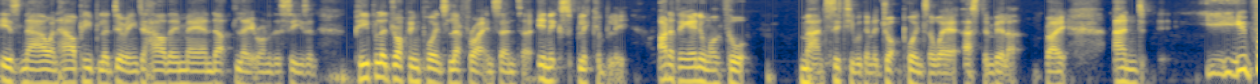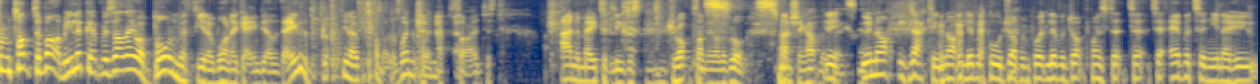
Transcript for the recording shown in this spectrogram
is now and how people are doing to how they may end up later on in the season. People are dropping points left, right, and center inexplicably. I don't think anyone thought Man City were going to drop points away at Aston Villa, right? And you, from top to bottom, you look at result. They were Bournemouth, you know, won a game the other day. You know, come on, when, when sorry, I just animatedly just dropped something on the floor, smashing um, up the place. We're not exactly. We're not Liverpool dropping points. Liverpool drop points to, to, to, Everton. You know who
